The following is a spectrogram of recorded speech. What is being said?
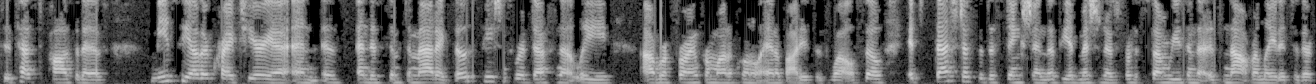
to test positive, meets the other criteria and is and is symptomatic, those patients were definitely uh, referring for monoclonal antibodies as well. So it, that's just the distinction that the admission is for some reason that is not related to their,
